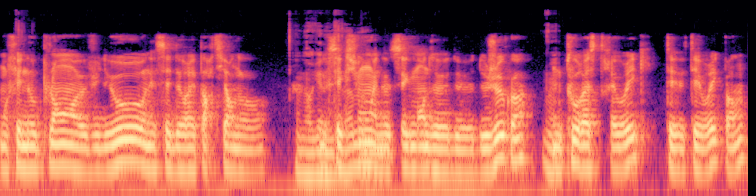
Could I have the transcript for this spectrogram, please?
on fait nos plans euh, vidéo, on essaie de répartir nos, nos sections et nos segments de, de, de jeu, quoi. Ouais. Donc tout reste théorique, thé théorique, pardon.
